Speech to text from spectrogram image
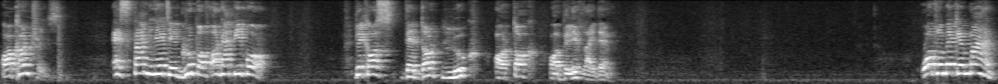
or countries, exterminate a group of other people because they don't look or talk or believe like them. What will make a man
